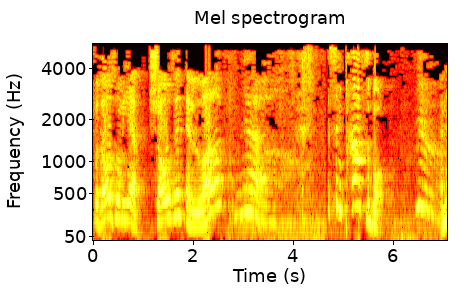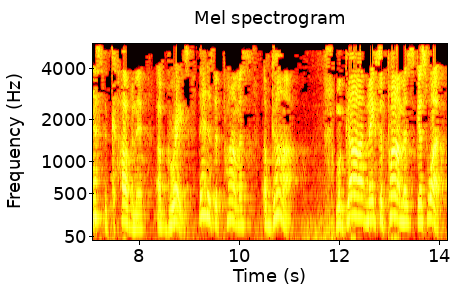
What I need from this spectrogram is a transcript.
for those whom He has chosen and loved? No. It's impossible. No. And that's the covenant of grace. That is the promise of God. When God makes a promise, guess what?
